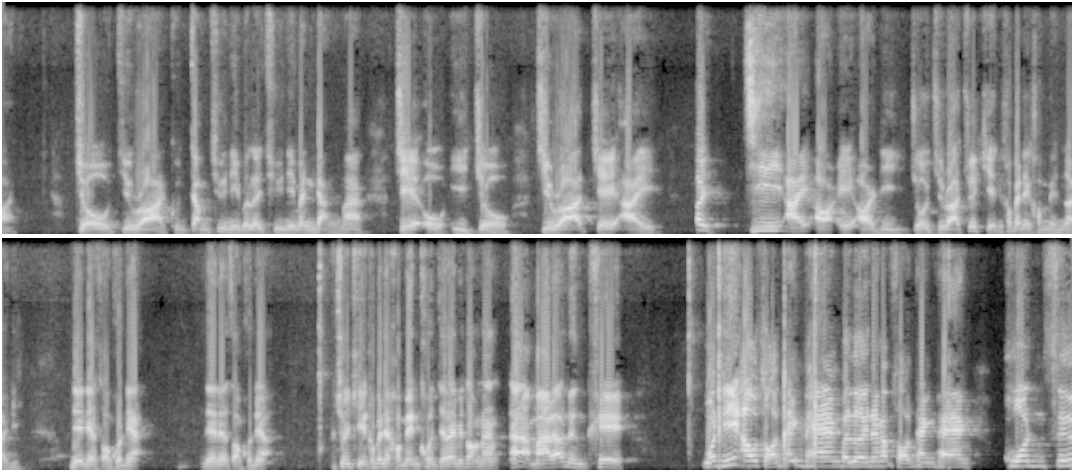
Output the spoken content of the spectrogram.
าดโจจิราดคุณจำชื่อนี้ไปเลยชื่อนี้แม่งดังมาก J O E โจจิราด J I เอ้ย G I R A R D โจจิราดช่วยเขียนเข้าไปในคอมเมนต์หน่อยดิเนี่ยเนี่ยสองคนเนี้ยเนี่ยเนี่ยสองคนเนี้ยช่วยเขียนเข้าไปในคอมเมนต์คนจะได้ไม่ต้องนั่งอะมาแล้วหนึ่งเควันนี้เอาสอนแพงๆมาเลยนะครับ สอนแพงๆคนซื้อ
